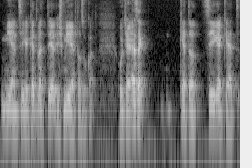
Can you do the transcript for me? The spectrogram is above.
milyen cégeket vettél, és miért azokat. Hogyha ezeket a cégeket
